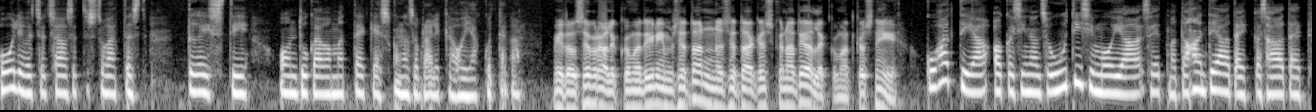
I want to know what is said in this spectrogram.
hoolivad sotsiaalsetest suhetest, tõesti on tugevamate keskkonnasõbralike hoiakutega. mida sõbralikumad inimesed on, seda keskkonnateadlikumad, kas nii? Kohati jah, aga siin on see uudishimu ja see, et ma tahan teada ikka saada, et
